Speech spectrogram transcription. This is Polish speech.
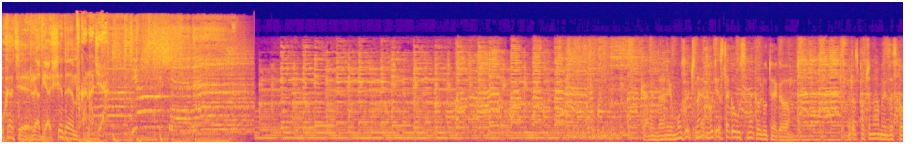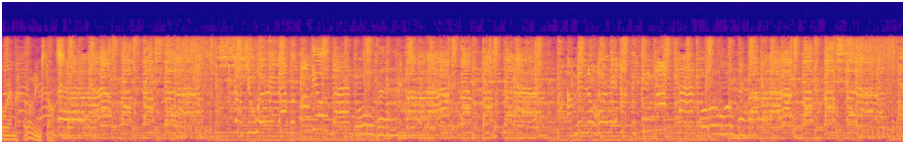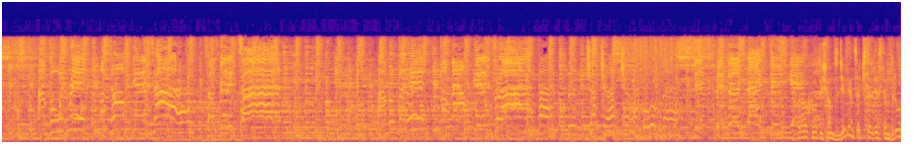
Słuchacie Radia 7 w Kanadzie. Kalendarium muzyczne 28 lutego. Rozpoczynamy zespołem Rolling Stones. W roku 1942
